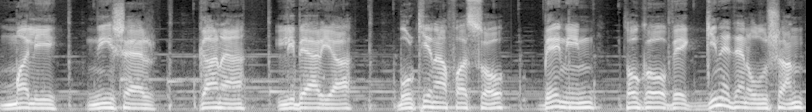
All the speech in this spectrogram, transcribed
Mali, Nijer, Gana, Liberya, Burkina Faso, Benin, Togo ve Gine'den oluşan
